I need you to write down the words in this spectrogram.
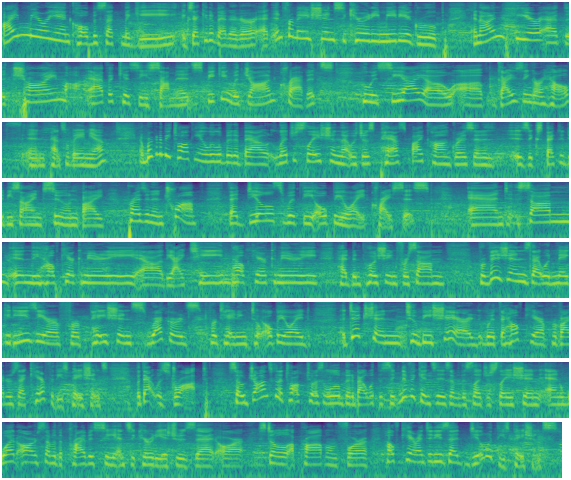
I'm Marianne Kolbasuk McGee, Executive Editor at Information Security Media Group, and I'm here at the Chime Advocacy Summit speaking with John Kravitz, who is CIO of Geisinger Health in Pennsylvania. And we're going to be talking a little bit about legislation that was just passed by Congress and is expected to be signed soon by President Trump that deals with the opioid crisis and some in the healthcare community, uh, the IT healthcare community, had been pushing for some provisions that would make it easier for patients' records pertaining to opioid addiction to be shared with the healthcare providers that care for these patients. But that was dropped. So, John's going to talk to us a little bit about what the significance is of this legislation and what are some of the privacy and security issues that are still a problem for healthcare entities that deal with these patients.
